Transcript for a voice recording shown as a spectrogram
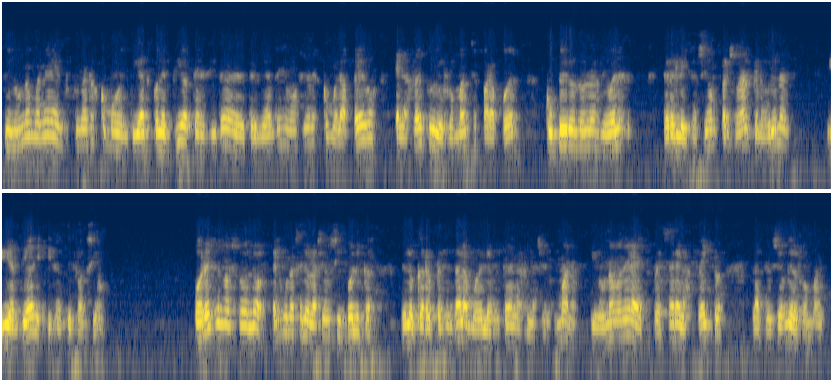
sino una manera de entendernos como entidad colectiva que necesita de determinantes emociones como el apego, el afecto y los romances para poder cumplir uno de los niveles de realización personal que nos brindan identidad y satisfacción. Por eso no solo es una celebración simbólica de lo que representa el amor y la amistad en las relaciones humanas, sino una manera de expresar el afecto, la atención y el romance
